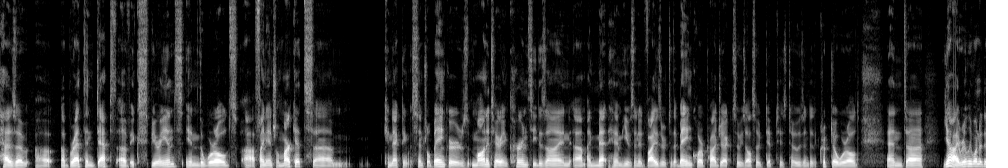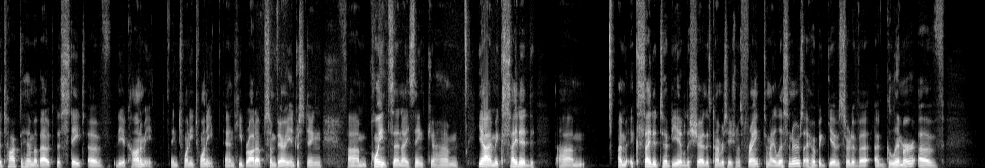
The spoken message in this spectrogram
has a, a, a, breadth and depth of experience in the world's uh, financial markets, um, connecting with central bankers, monetary and currency design. Um, I met him, he was an advisor to the Bancor project, so he's also dipped his toes into the crypto world. And uh, yeah, I really wanted to talk to him about the state of the economy in 2020. And he brought up some very interesting um, points, and I think um, yeah, I'm excited. Um, I'm excited to be able to share this conversation with Frank to my listeners. I hope it gives sort of a, a glimmer of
